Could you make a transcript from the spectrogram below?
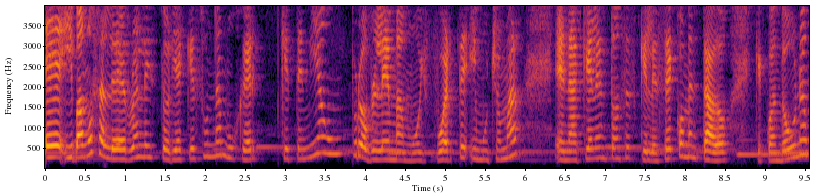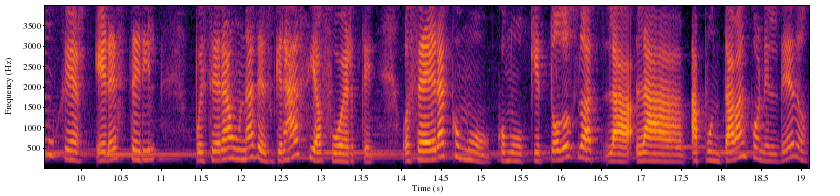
eh, y vamos a leerlo en la historia, que es una mujer que tenía un problema muy fuerte y mucho más en aquel entonces que les he comentado que cuando una mujer era estéril, pues era una desgracia fuerte. O sea, era como, como que todos la, la apuntaban con el dedo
